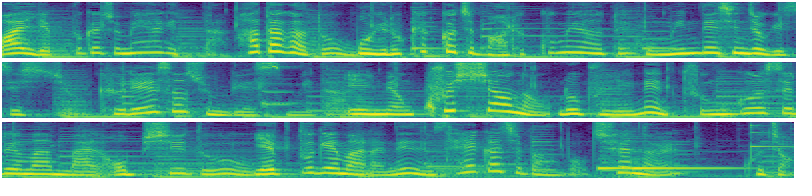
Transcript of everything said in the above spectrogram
말 예쁘게 좀 해야겠다 하다가도 뭐 이렇게까지 말을 꾸며야 돼? 고민되신 적 있으시죠? 그래서 준비했습니다. 일명 쿠셔너로 불리는 둥그스름한 말 없이도 예쁘게 말하는 세 가지 방법. 채널 고정.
